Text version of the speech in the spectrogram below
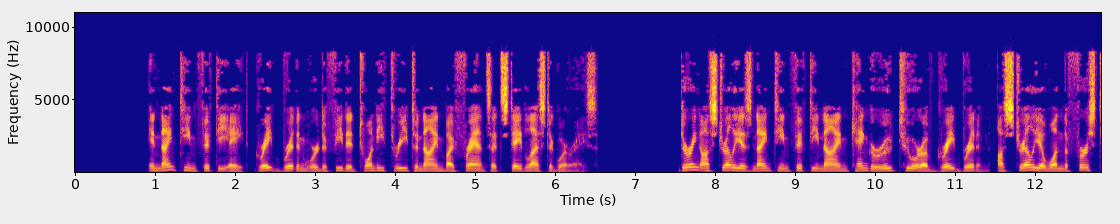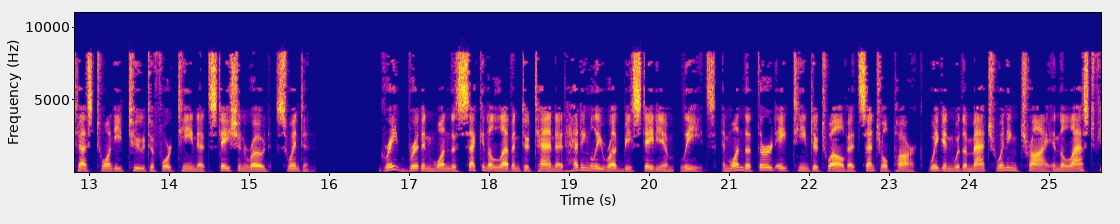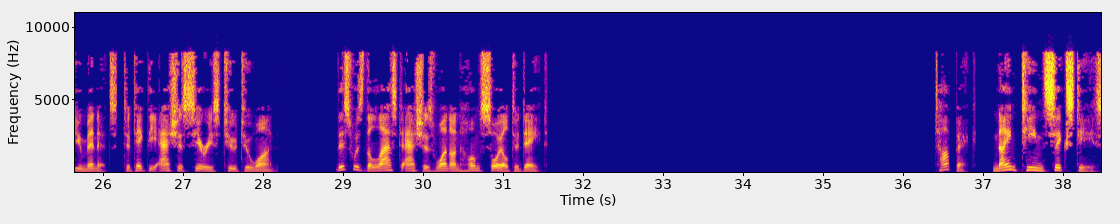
In 1958, Great Britain were defeated 23–9 by France at Stade Lestiguérès. During Australia's 1959 Kangaroo Tour of Great Britain, Australia won the first Test 22–14 at Station Road, Swinton. Great Britain won the second 11–10 at Headingley Rugby Stadium, Leeds, and won the third 18–12 at Central Park, Wigan with a match-winning try in the last few minutes, to take the Ashes series 2–1. This was the last Ashes won on home soil to date. 1960s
